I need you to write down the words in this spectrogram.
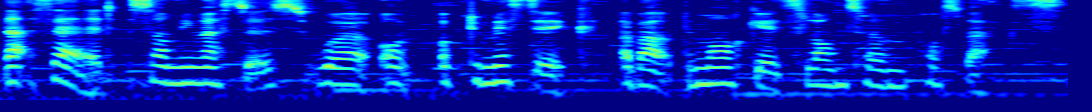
That said, some investors were optimistic about the market's long term prospects.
